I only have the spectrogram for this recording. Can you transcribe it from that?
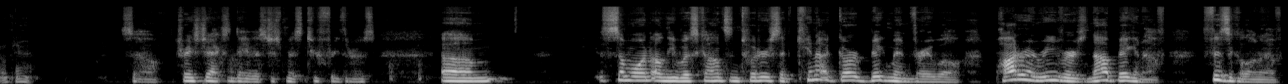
Okay. So Trayce Jackson-Davis just missed two free throws. Um, someone on the Wisconsin Twitter said cannot guard big men very well. Potter and Reuvers not big enough, physical enough.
